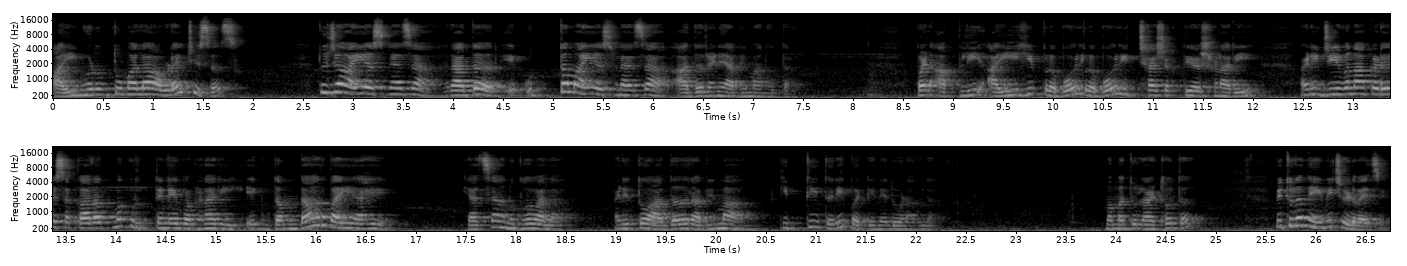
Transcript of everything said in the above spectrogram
आई म्हणून तू मला आवडायचीसच. तुझ्या आई असण्याचा रादर एक उत्तम आई असण्याचा आदर आणि अभिमान होता. पण आपली आई ही प्रबळ प्रबळ इच्छाशक्ती असणारी आणि जीवनाकडे सकारात्मक वृत्तीने बघणारी एक दमदार बाई आहे. ह्याचा अनुभव आला आणि तो आदर अभिमान कितीतरी पटीने दोणावला. मम्मा तुला आठवतं? मी तुला नेहमी चिडवायचे.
